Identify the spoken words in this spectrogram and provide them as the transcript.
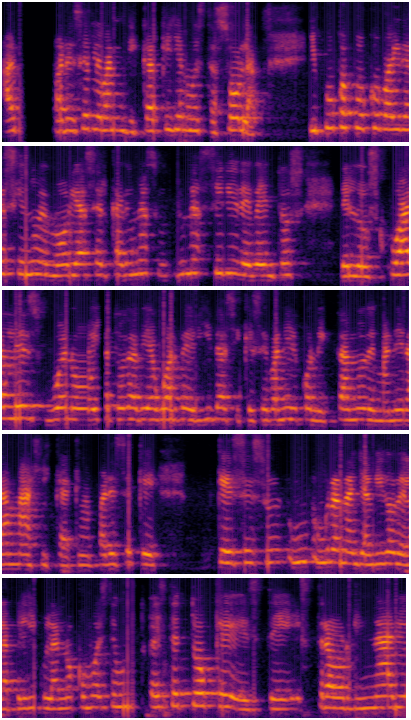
al parecer le van a indicar que ella no está sola. Y poco a poco va a ir haciendo memoria acerca de una, de una serie de eventos de los cuales, bueno, ella todavía guarda heridas y que se van a ir conectando de manera mágica, que me parece que, que ese es un, gran añadido de la película, ¿no? Como este, este toque este, extraordinario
